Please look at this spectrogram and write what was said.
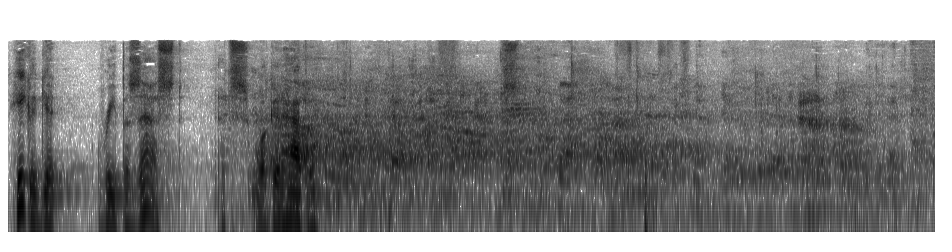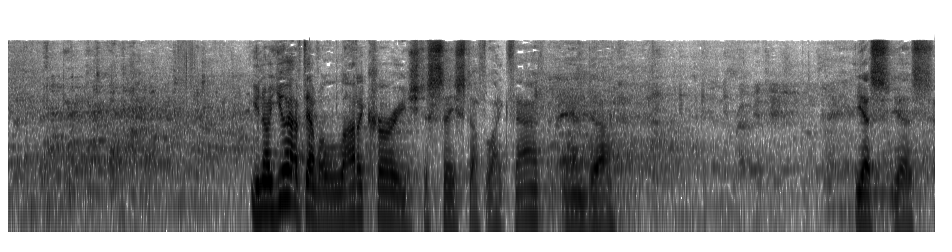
he could get repossessed. That's what could happen. You know, you have to have a lot of courage to say stuff like that. And uh, yes, yes.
